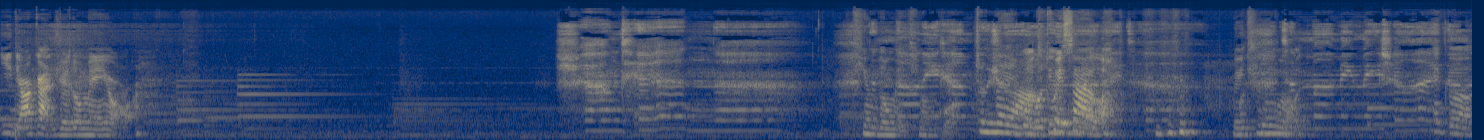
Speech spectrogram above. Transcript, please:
一点感觉都没有。听都没听过，真的呀，我退赛了，没听过。那个，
